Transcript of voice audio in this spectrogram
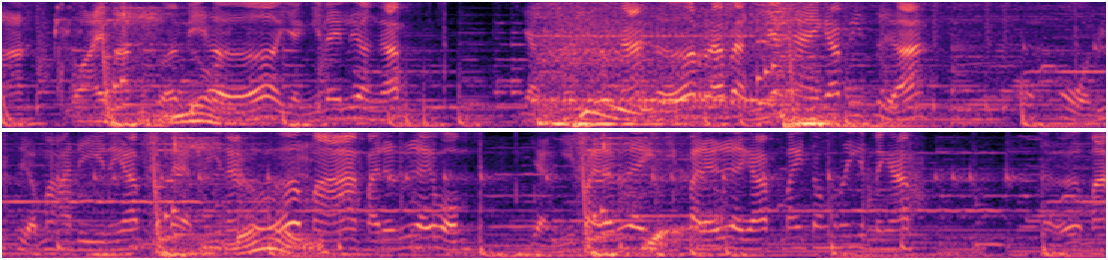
มาวายมาสวยพี่เออ อย่างนี้ได้เรื่องครับ อย่างนี้นะเออแล้วแบบนี้ยังไงครับพี่เสือ โอ้โหพี่เสือมาดีนะครับแบบนี้นะ เออมาไปเรื่อยๆครับผม อย่างนี้ไปเรื่อยๆอย่างนี้ไปเรื่อยๆครับ ไม่ต้องรีบนะครับ เออมา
